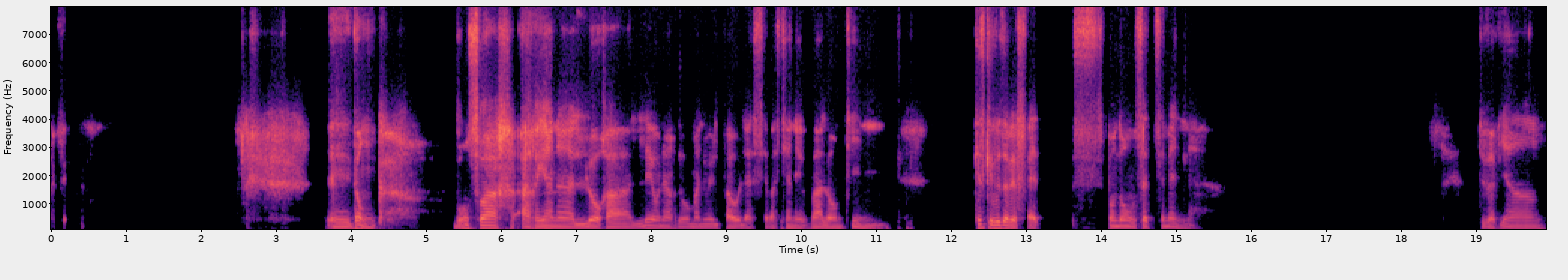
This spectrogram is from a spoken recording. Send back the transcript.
en effet. Et donc, bonsoir Ariana, Laura, Leonardo, Manuel, Paola, Sébastien et Valentine. Qu'est-ce que vous avez fait pendant cette semaine? Tu vas bien?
